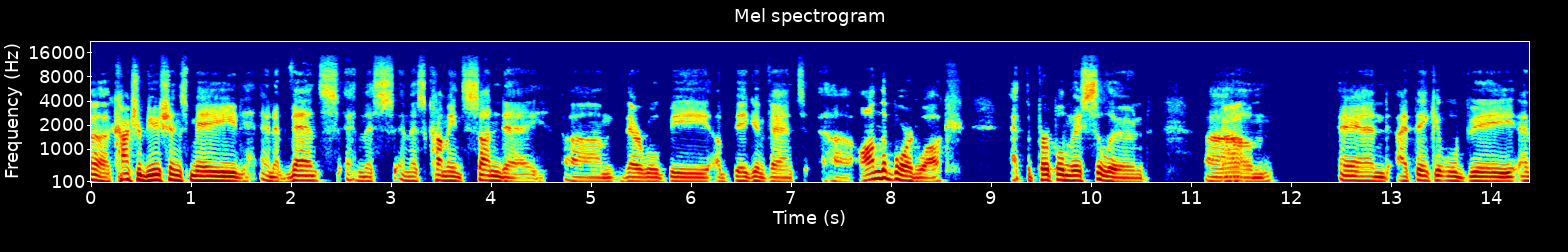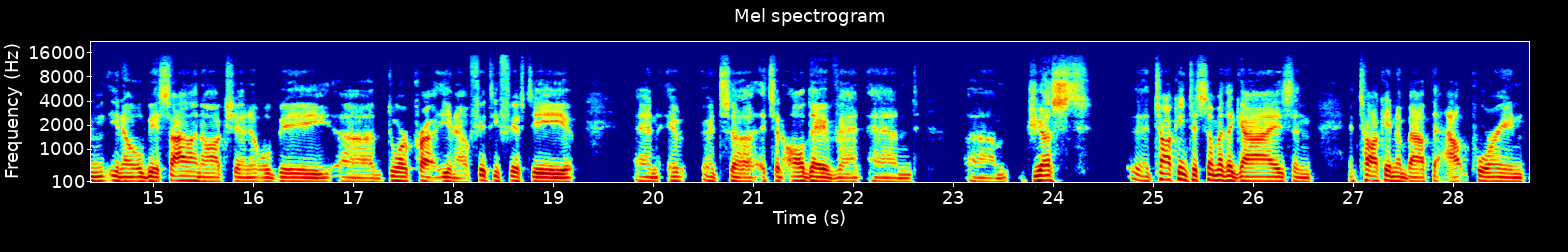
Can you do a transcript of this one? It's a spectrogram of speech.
uh, contributions made and events, and this and this coming Sunday, um, there will be a big event uh, on the boardwalk at the Purple Moose Saloon. Wow. And I think it will be, and you know, it will be a silent auction. It will be uh, door price, you know, 50 50. And it, it's uh, it's an all day event. And um, just uh, talking to some of the guys and and talking about the outpouring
